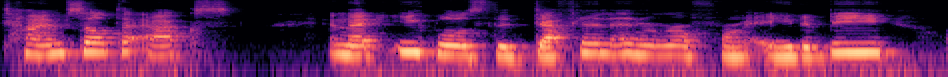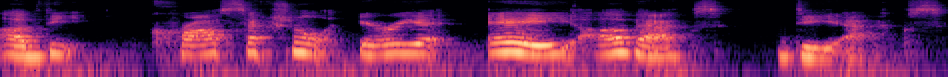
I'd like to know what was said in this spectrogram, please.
times delta x and that equals the definite integral from a to b of the cross-sectional area a of x dx.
